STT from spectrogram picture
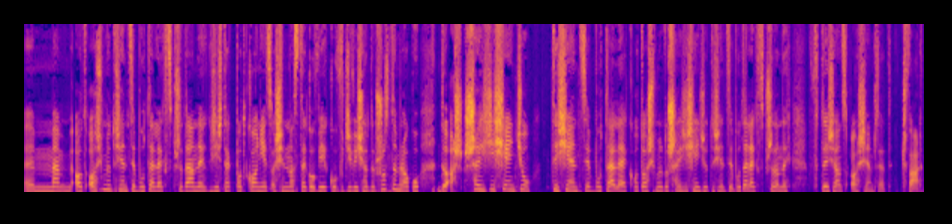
E, od 8 tysięcy butelek sprzedanych gdzieś tak pod koniec XVIII wieku w 96 roku do aż 60 tysięcy butelek, od 8 do 60 tysięcy butelek sprzedanych w 1804.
